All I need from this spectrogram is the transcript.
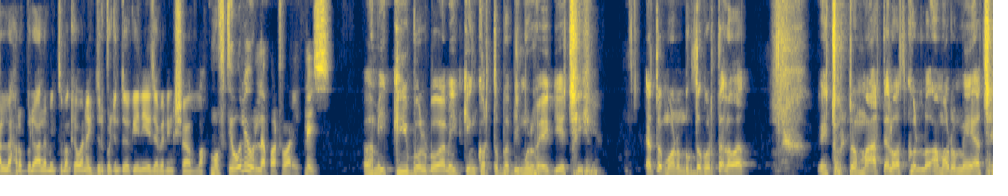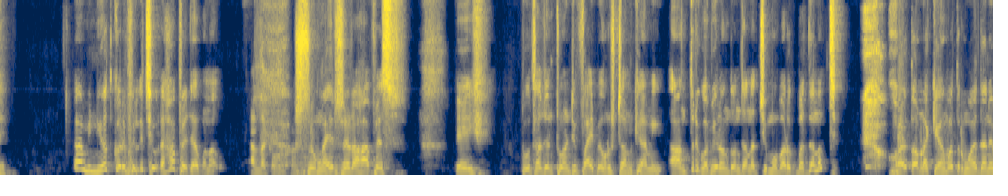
আল্লাহ রব্বুল আলমী তোমাকে অনেক দূর পর্যন্ত এগিয়ে নিয়ে যাবেন ইনশাআল্লাহ। মুফতি অলিউল্লাহ পাটোয়ারি প্লিজ আমি কি বলব? আমি কিং কর্তব্য বিমূল হয়ে গিয়েছি। এত মনোমুগ্ধকর তেলাওয়াত। এই ছোট্ট মা তেলাওয়াত করল আমারও মেয়ে আছে। আমি নিয়ত করে ফেলেছি ওরা হাফে যাব না আল্লাহ কবুল করুন। সময়ের সেরা হাফেজ। এই টু থাউজেন্ড টোয়েন্টি ফাইভে অনুষ্ঠানকে আমি আন্তরিক অভিনন্দন জানাচ্ছি মোবারকবাদ জানাচ্ছি। হয়তো আমরা কেয়ামতের ময়দানে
